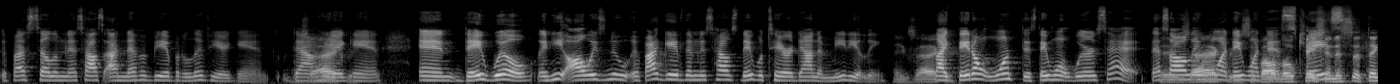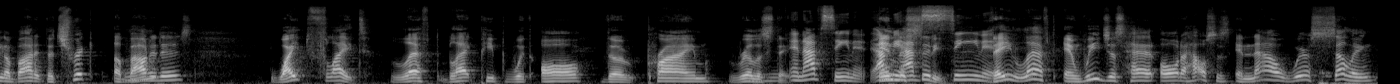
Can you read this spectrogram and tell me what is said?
if I sell them this house, I'll never be able to live here again, down here again. And they will. And he always knew if I gave them this house, they will tear it down immediately. Exactly. Like they don't want this. They want where it's at. That's all they want. They It's want about that location. space. It's the thing about it. The trick about it is, white flight left black people with all the prime real estate. and I've seen it. I in mean, the I've city. seen it. They left, and we just had all the houses, and now we're selling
